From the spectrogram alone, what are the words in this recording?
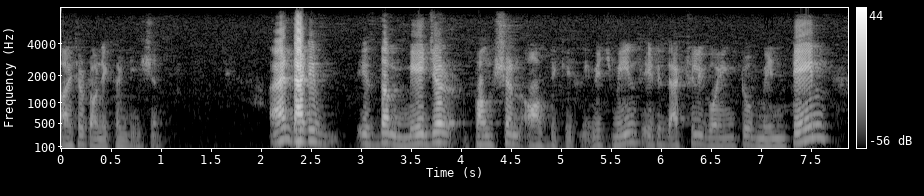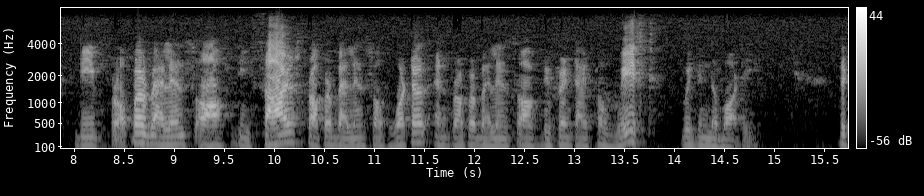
isotonic condition. And that is is the major function of the kidney which means it is actually going to maintain the proper balance of the salts proper balance of water and proper balance of different types of waste within the body the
